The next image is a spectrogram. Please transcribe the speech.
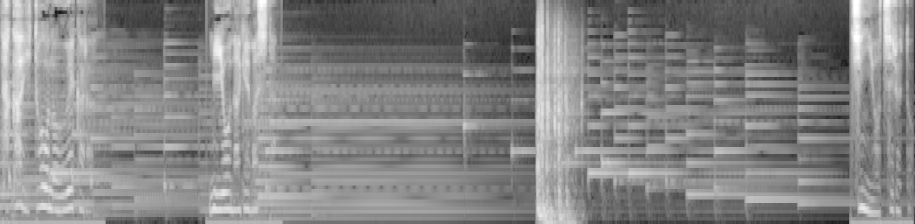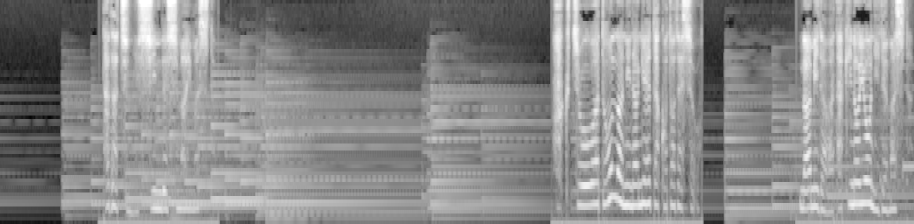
高い塔の上から、身を投げました。地に落ちると、直ちに死んでしまいました。白鳥はどんなに嘆いたことでしょう。涙は滝のように出ました。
